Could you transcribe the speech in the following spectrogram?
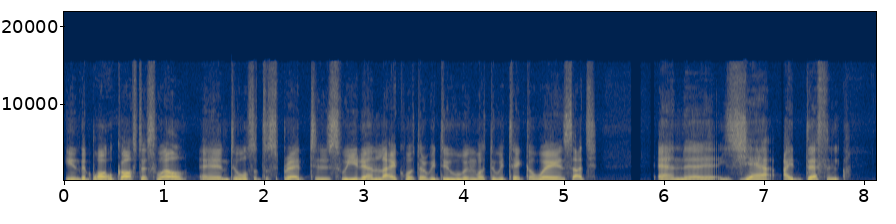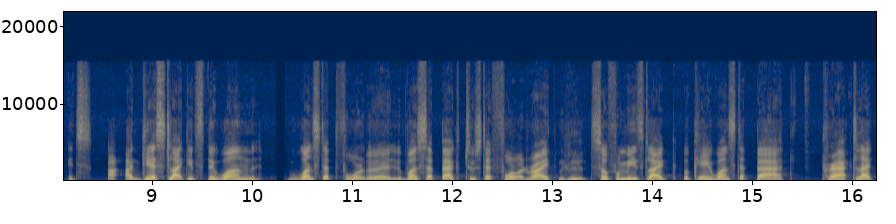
in the podcast as well and also to spread to Sweden like what are we doing what do we take away and such and uh, yeah, I definitely it's I, I guess like it's the one one step for uh, one step back, two step forward, right? So for me, it's like okay, one step back, prac like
